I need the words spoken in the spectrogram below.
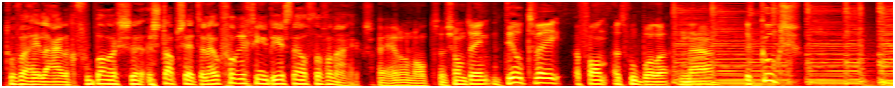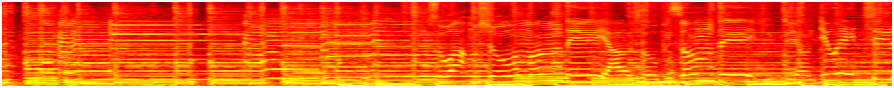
toch wel hele aardige voetballers een stap zetten. En ook van richting het eerste helftal van Ajax. Oké, okay, Ronald. Zometeen deel 2 van het voetballen na de koeks. So at my show on Monday, I was hoping someday you'd be on your way to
